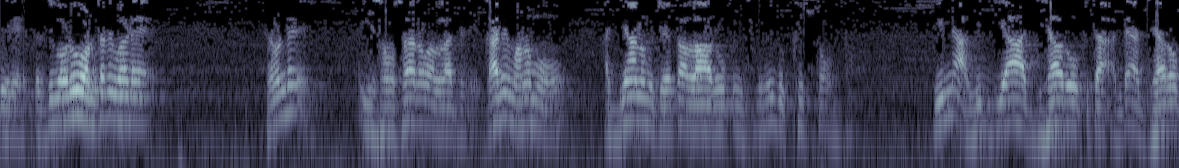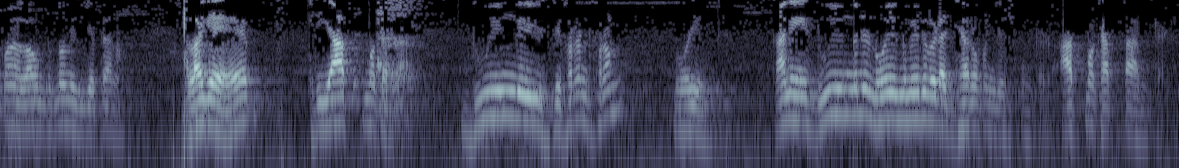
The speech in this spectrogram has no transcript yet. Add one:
తీరే. ప్రతివాడు ఒంటరివాడే ఏమండి? ఈ సంసారం అలాంటిది కానీ మనము అజ్ఞానము చేత అలా ఆరోపించుకుని దుఃఖిస్తూ ఉంటాం. దీన్ని అవిద్య అధ్యారోపిత అంటే అధ్యారోపణ ఎలా ఉంటుందో మీకు చెప్పాను. అలాగే క్రియాత్మకత. Doing is different from knowing కానీ డూయింగ్ని నోయింగ్ మీద వీడు అధ్యారోపణ చేసుకుంటాడు. ఆత్మకర్త అంటాడు.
